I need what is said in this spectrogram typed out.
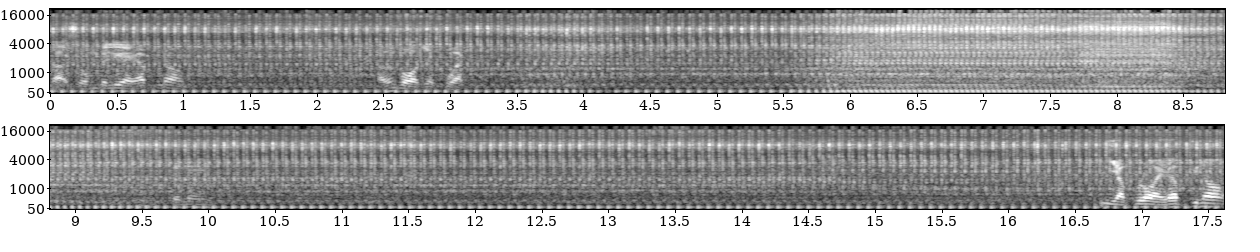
สะสมไปเรื่อยครับพี่น้องเอาบอกจะปวดตัวหนึง เรียบร้อยครับพี่น้อง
